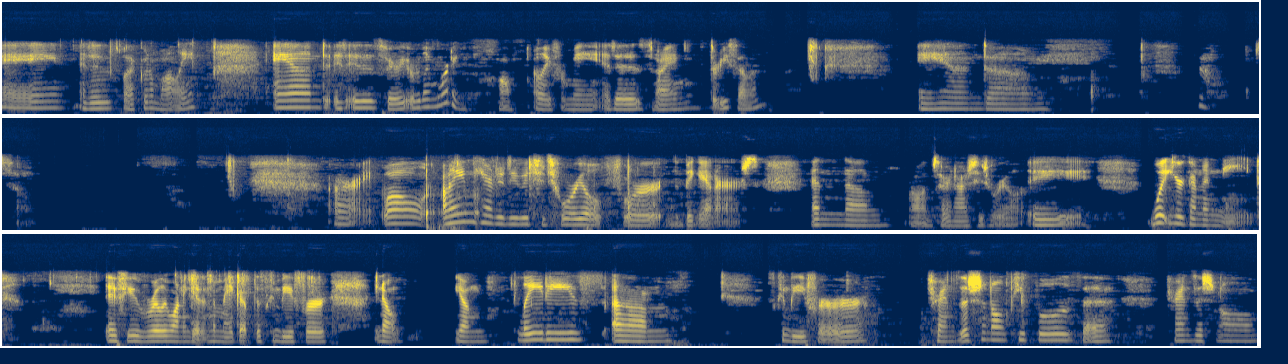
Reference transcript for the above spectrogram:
Hey, it is Black Molly, and it is very early morning. Well, early for me. It is 9:37, and um, yeah. So, all right. Well, I'm here to do a tutorial for the beginners, and um, oh, I'm sorry, not a tutorial. A what you're gonna need if you really want to get into makeup. This can be for, you know, young ladies. Um, this can be for transitional people, the transitional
